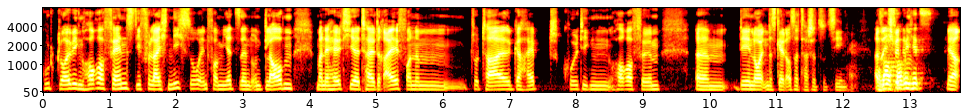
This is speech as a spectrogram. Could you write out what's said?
gutgläubigen Horrorfans, die vielleicht nicht so informiert sind und glauben, man erhält hier Teil 3 von einem total gehypt kultigen Horrorfilm, ähm, den Leuten das Geld aus der Tasche zu ziehen. Also, also ich finde. jetzt. Ja.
